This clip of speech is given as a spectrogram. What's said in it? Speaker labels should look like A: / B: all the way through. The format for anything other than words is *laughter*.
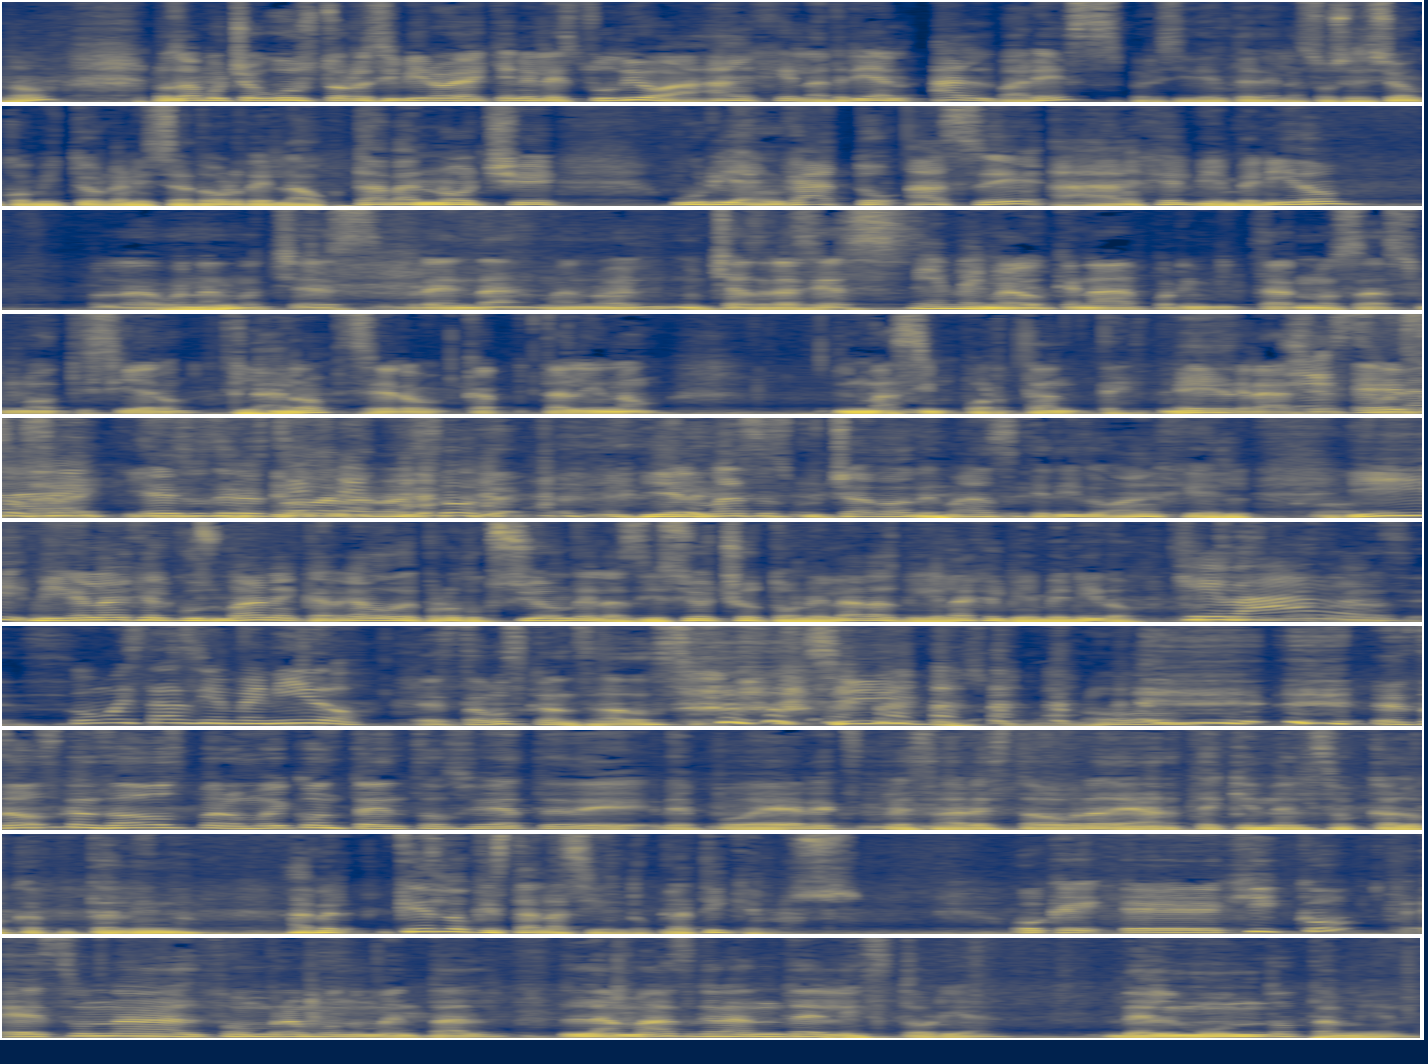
A: ¿No? Nos da mucho gusto recibir hoy aquí en el estudio a Ángel Adrián Álvarez, presidente de la Asociación Comité Organizador de la Octava Noche Uriangato AC. A Ángel, bienvenido.
B: Hola, buenas noches, Brenda, Manuel. Muchas gracias.
C: Bienvenido.
B: Primero que nada por invitarnos a su noticiero.
A: Claro.
B: Noticiero capitalino, el más importante. Mil
A: Eh,
B: gracias. por
A: Eso
B: estar
A: sí,
B: aquí.
A: eso tienes toda la razón. Y el más escuchado además, querido Ángel. Y Miguel Ángel Guzmán, encargado de producción de las 18 toneladas. Miguel Ángel, bienvenido.
C: ¡Qué bárbaro! ¿Cómo estás? Bienvenido.
D: Estamos cansados. *laughs*
A: Sí, pues como no.
D: Estamos cansados, pero muy contentos, fíjate, de, de poder expresar esta obra de arte aquí en el Zócalo Capitalino.
A: A ver, ¿qué es lo que están haciendo? Platíquenos.
D: Ok, eh, Jico es una alfombra monumental, la más grande de la historia, del mundo también.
